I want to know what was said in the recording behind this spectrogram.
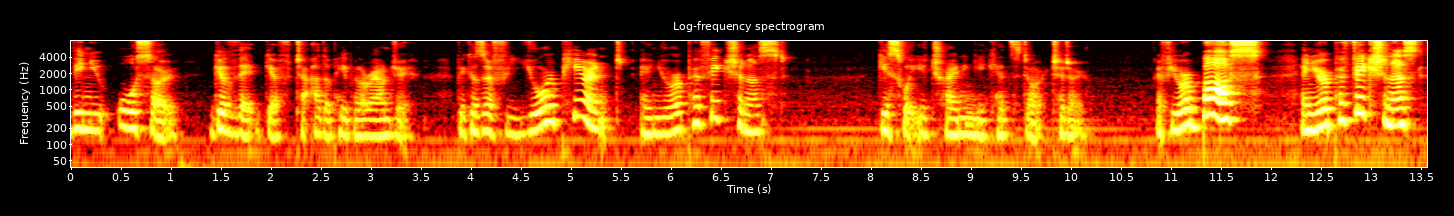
then you also give that gift to other people around you. Because if you're a parent and you're a perfectionist, guess what you're training your kids to, to do? If you're a boss and you're a perfectionist,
